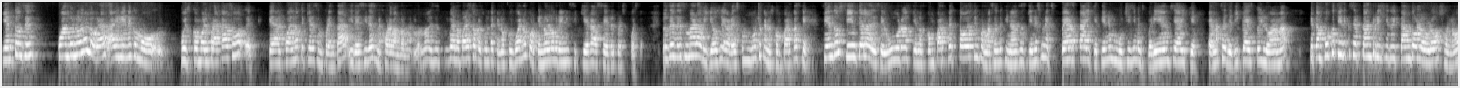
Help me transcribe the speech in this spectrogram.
Y entonces, cuando no lo logras, ahí viene como, pues como el fracaso, eh, que al cual no te quieres enfrentar y decides mejor abandonarlo, ¿no? Dices, bueno, para esto resulta que no fui bueno porque no logré ni siquiera hacer el presupuesto. Entonces es maravilloso y agradezco mucho que nos compartas que siendo Cintia la de seguros, quien nos comparte toda esta información de finanzas, quien es una experta y que tiene muchísima experiencia y que, que además se dedica a esto y lo ama, que tampoco tiene que ser tan rígido y tan doloroso, ¿no?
